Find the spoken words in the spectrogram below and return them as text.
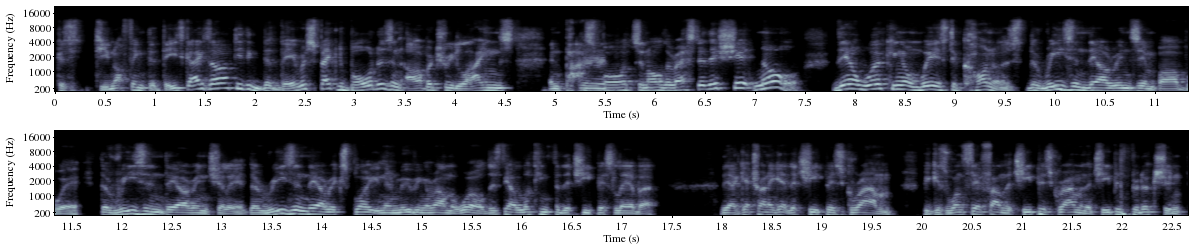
Because do you not think that these guys are? Do you think that they respect borders and arbitrary lines and passports mm. and all the rest of this shit? No, they are working on ways to con us. The reason they are in Zimbabwe, the reason they are in Chile, the reason they are exploiting and moving around the world is they are looking for the cheapest labor. They are get, trying to get the cheapest gram because once they've found the cheapest gram and the cheapest production,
